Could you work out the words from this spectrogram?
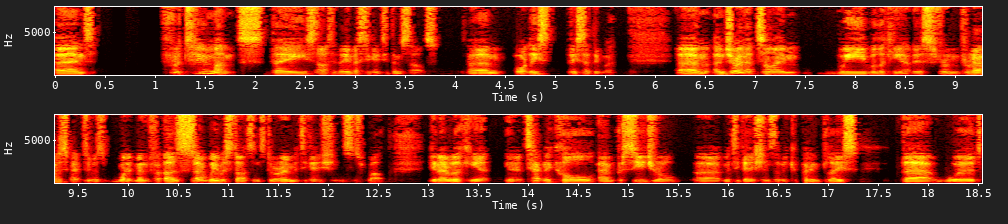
And for two months, they started, they investigated themselves, um, or at least they said they were. Um, and during that time, we were looking at this from, from our perspective as what it meant for us. So we were starting to do our own mitigations as well. You know, looking at, you know, technical and procedural uh, mitigations that we could put in place that would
